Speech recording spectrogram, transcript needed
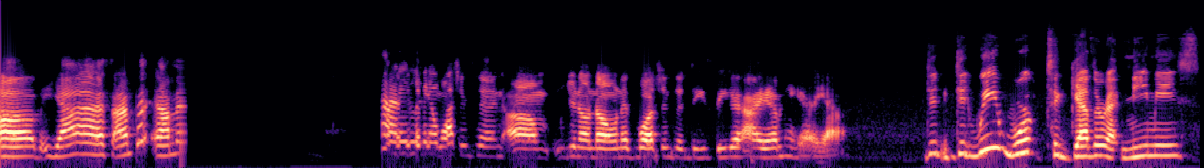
Um. Yes, I'm. I'm in living in Washington, um, you know, known as Washington D.C. I am here. Yeah. Did did we work together at Mimi's?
